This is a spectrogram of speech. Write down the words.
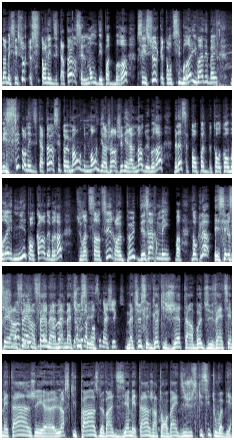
Non, mais c'est sûr que si ton indicateur, c'est le monde des pas de bras, c'est sûr que ton petit bras, il va aller bien. Mais si ton indicateur, c'est un monde, une monde, il y a genre généralement deux bras, mais là, c'est ton, pas de, ton, ton bras et demi, ton corps de bras, tu vas te sentir un peu désarmé. Bon, donc là... Et c'est en fait, en fait, Mathieu, c'est... Mathieu, c'est le gars qui se jette en bas du 20e étage et euh, lorsqu'il passe devant le 10e étage en tombant, il dit jusqu'ici tout va bien.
